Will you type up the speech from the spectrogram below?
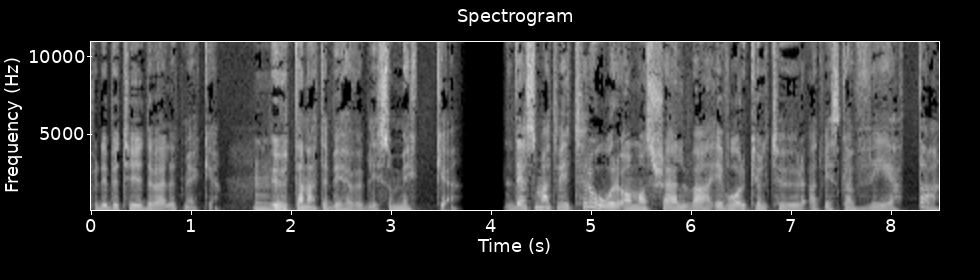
För det betyder väldigt mycket. Utan att det behöver bli så mycket. Det är som att vi tror om oss själva i vår kultur att vi ska veta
